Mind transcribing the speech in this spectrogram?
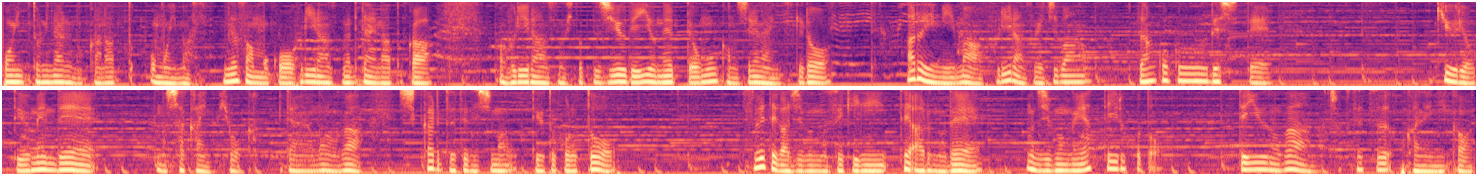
ポイントになるのかなと思います。皆さんもこうフリーランスになりたいなとか、まあ、フリーランスの人って自由でいいよねって思うかもしれないんですけどある意味まあフリーランスが一番残酷でして給料っていう面で社会の評価みたいなものがしっかりと出てしまうっていうところと全てが自分の責任であるので自分がやっていることっていうのが直接お金に変わっ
